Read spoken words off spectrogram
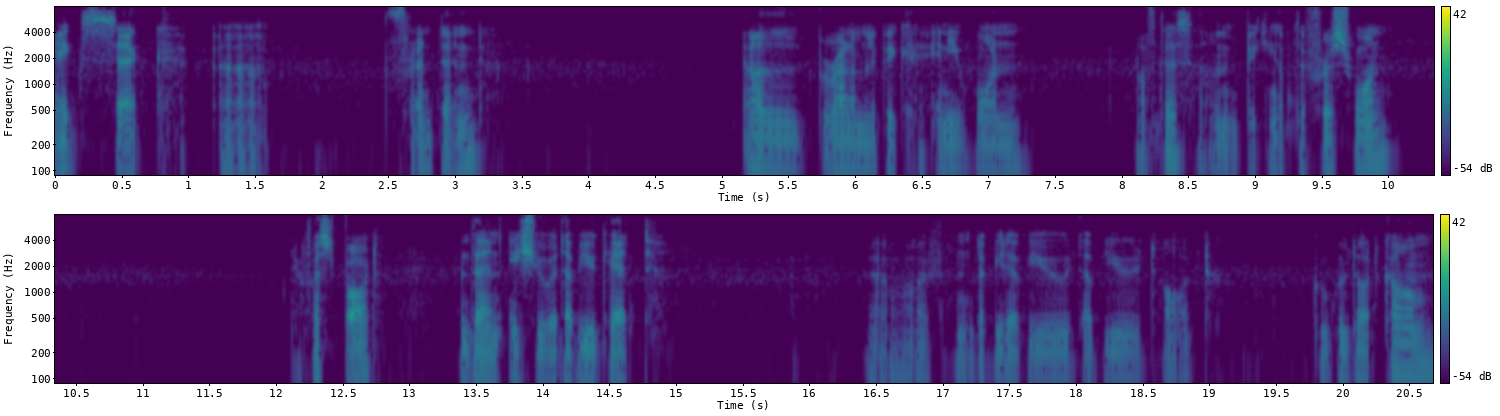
exec uh, front end. I'll randomly pick any one of this. I'm picking up the first one the first part and then issue a wget uh, www.google.com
